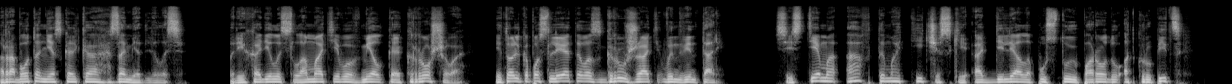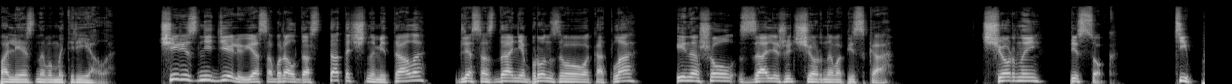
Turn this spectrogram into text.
работа несколько замедлилась. Приходилось ломать его в мелкое крошево и только после этого сгружать в инвентарь. Система автоматически отделяла пустую породу от крупиц полезного материала. Через неделю я собрал достаточно металла для создания бронзового котла и нашел залежи черного песка. Черный песок. Тип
